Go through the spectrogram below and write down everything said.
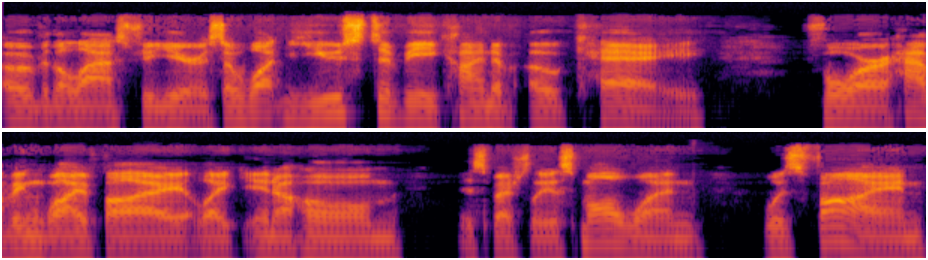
over the last few years. So what used to be kind of okay for having Wi-Fi like in a home, especially a small one, was fine.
